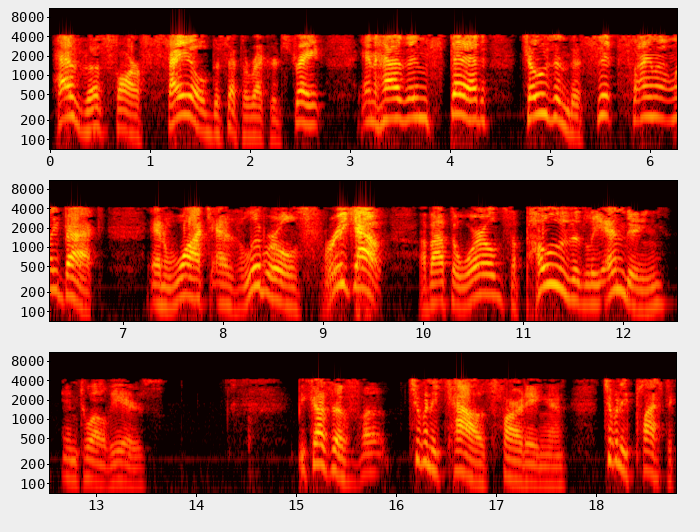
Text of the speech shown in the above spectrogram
has thus far failed to set the record straight and has instead chosen to sit silently back and watch as liberals freak out about the world supposedly ending in 12 years. Because of uh, too many cows farting and too many plastic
